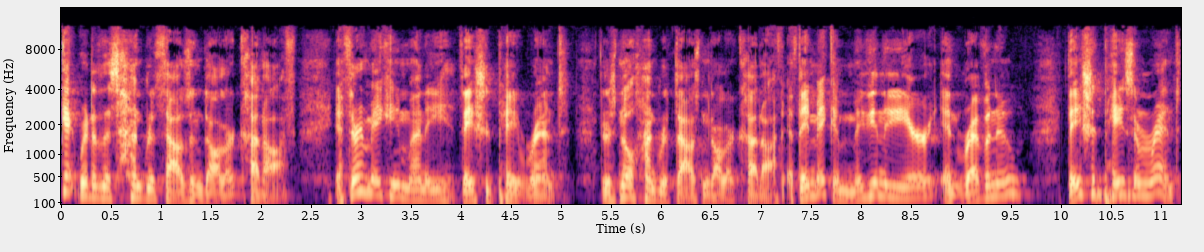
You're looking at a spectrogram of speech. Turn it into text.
get rid of this hundred thousand dollar cutoff. If they're making money, they should pay rent. There's no hundred thousand dollar cutoff. If they make a million a year in revenue, they should pay some rent.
